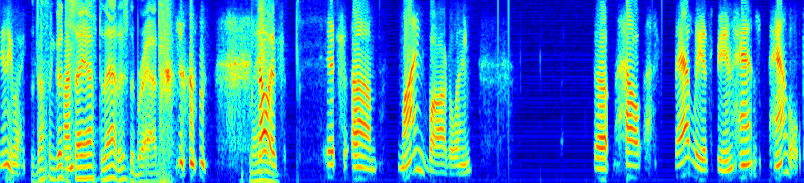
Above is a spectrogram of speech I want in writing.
Anyway, There's nothing good to I'm- say after that, is there, Brad? no, it's it's um, mind-boggling the how badly it's being han- handled.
